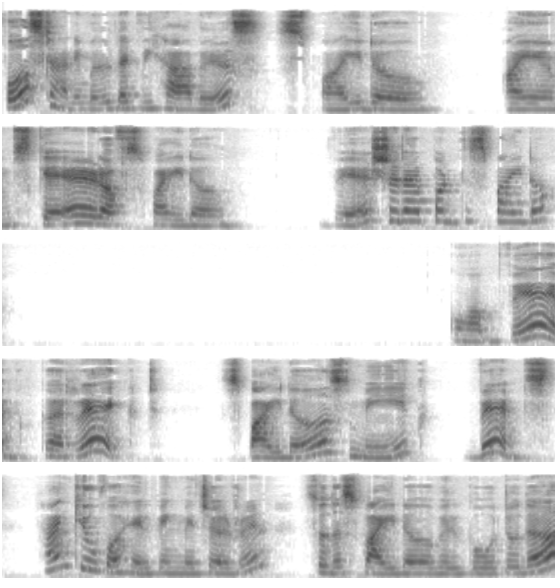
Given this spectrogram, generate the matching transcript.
First animal that we have is spider. I am scared of spider. Where should I put the spider? Web, correct. Spiders make webs. Thank you for helping me children. So the spider will go to the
